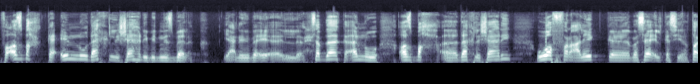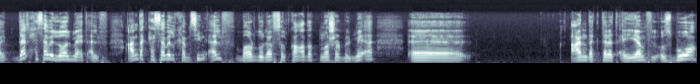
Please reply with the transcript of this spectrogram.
فأصبح كأنه دخل شهري بالنسبة لك. يعني الحساب ده كأنه أصبح آه، دخل شهري ووفر عليك آه، مسائل كثيرة. طيب ده الحساب اللي هو ال 100000 عندك حساب ال 50000 برضو نفس القاعدة 12% آه، عندك 3 أيام في الأسبوع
